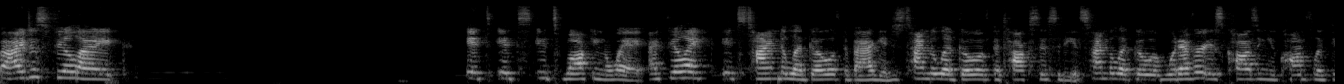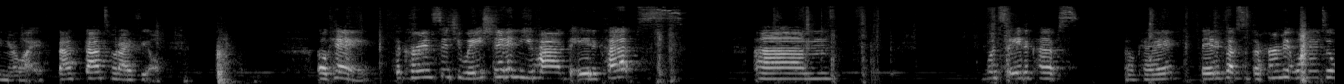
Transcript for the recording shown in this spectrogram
But I just feel like it's it's it's walking away. I feel like it's time to let go of the baggage. It's time to let go of the toxicity. It's time to let go of whatever is causing you conflict in your life. That that's what I feel. Okay, the current situation, you have the Eight of Cups. Um, what's the Eight of Cups? Okay, the Eight of Cups, the Hermit wanted to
